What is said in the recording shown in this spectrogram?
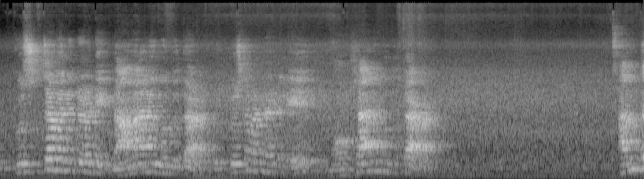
ఉత్కృష్టమైనటువంటి జ్ఞానాన్ని పొందుతాడు. ఉత్కృష్టమైనటువంటి మోక్షాన్ని పొందుతాడు. అంత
